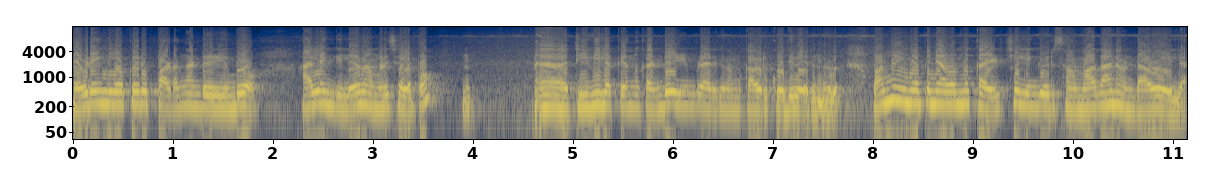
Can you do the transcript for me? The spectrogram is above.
എവിടെയെങ്കിലുമൊക്കെ ഒരു പടം കണ്ടു കഴിയുമ്പോഴോ അല്ലെങ്കിൽ നമ്മൾ ചിലപ്പോൾ ടി വിയിലൊക്കെ ഒന്ന് കണ്ടു കഴിയുമ്പോഴായിരിക്കും നമുക്ക് ആ ഒരു കൊതി വരുന്നത്. വന്നു കഴിഞ്ഞാൽ പിന്നെ അതൊന്ന് കഴിച്ചില്ലെങ്കിൽ ഒരു സമാധാനം ഉണ്ടാവുകയില്ല.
